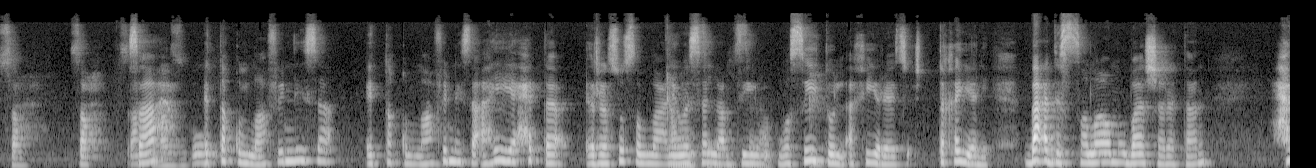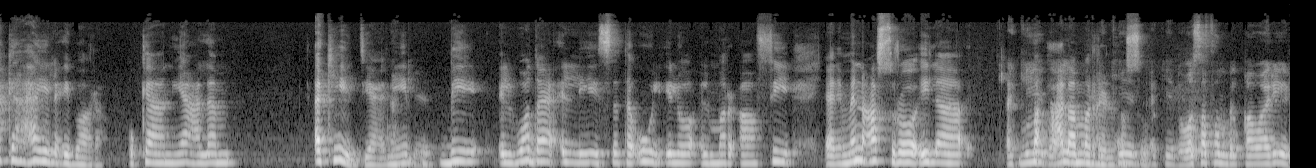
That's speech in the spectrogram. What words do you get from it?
صح صح صح, صح. مزبوط. اتقوا الله في النساء اتقوا الله في النساء هي حتى الرسول صلى الله عليه وسلم في. وصيته الأخيرة تخيلي بعد الصلاة مباشرة حكى هاي العبارة وكان يعلم أكيد يعني أكيد. بالوضع اللي ستؤول له المرأة في يعني من عصره إلى أكيد م- على مر أكيد العصور. أكيد. وصفهم بالقوارير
